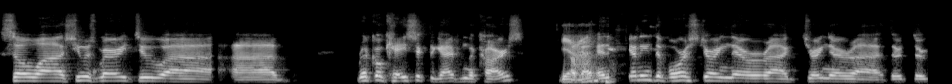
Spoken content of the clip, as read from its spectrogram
So uh, she was married to uh, uh, Ric Ocasek, the guy from the Cars. Yeah. and they're getting divorced during their uh, during their, uh, they're, they're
